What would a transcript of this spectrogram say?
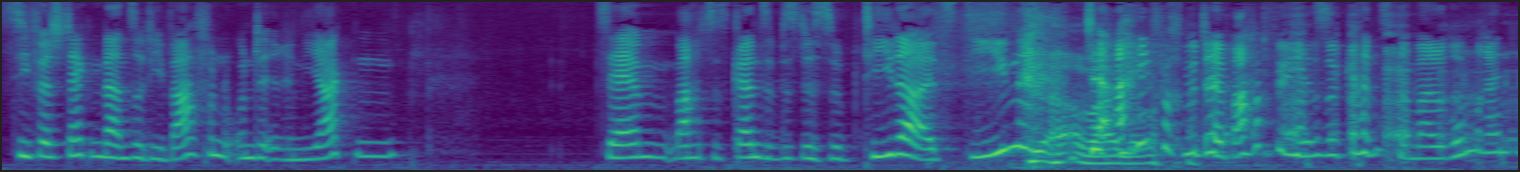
sie verstecken dann so die Waffen unter ihren Jacken. Sam macht das Ganze ein bisschen subtiler als Dean, Ja, der hallo. einfach mit der Waffe hier so ganz normal rumrennt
